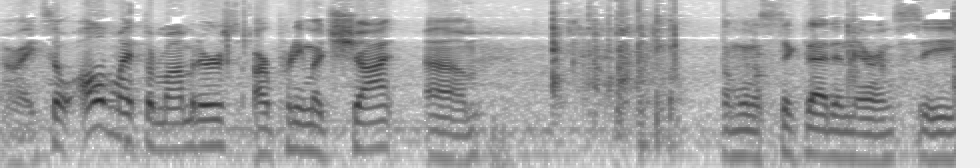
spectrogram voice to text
All right, so all of my thermometers are pretty much shot. Um, I'm gonna stick that in there and see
